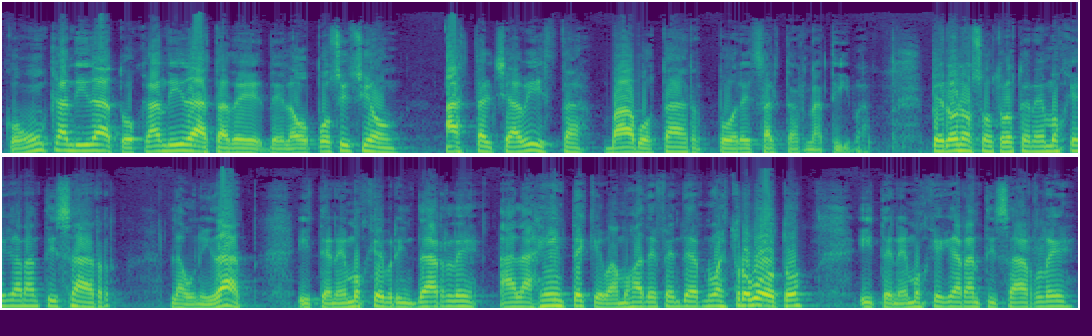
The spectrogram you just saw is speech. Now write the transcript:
con un candidato o candidata de, de la oposición, hasta el chavista va a votar por esa alternativa. Pero nosotros tenemos que garantizar la unidad y tenemos que brindarle a la gente que vamos a defender nuestro voto y tenemos que garantizarle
